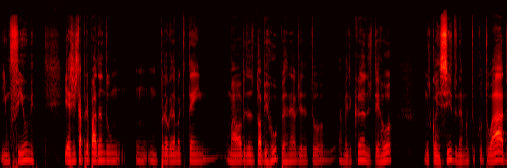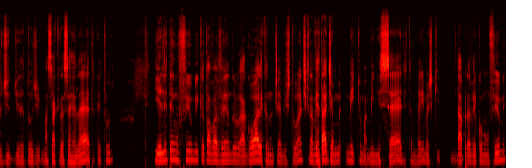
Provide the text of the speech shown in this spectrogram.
E um filme. E a gente está preparando um, um, um, programa que tem uma obra do Toby Hooper, né? O diretor americano de terror, muito conhecido, né? Muito cultuado, de, diretor de Massacre da Serra Elétrica e tudo. E ele tem um filme que eu estava vendo agora, que eu não tinha visto antes, que na verdade é meio que uma minissérie também, mas que dá para ver como um filme,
